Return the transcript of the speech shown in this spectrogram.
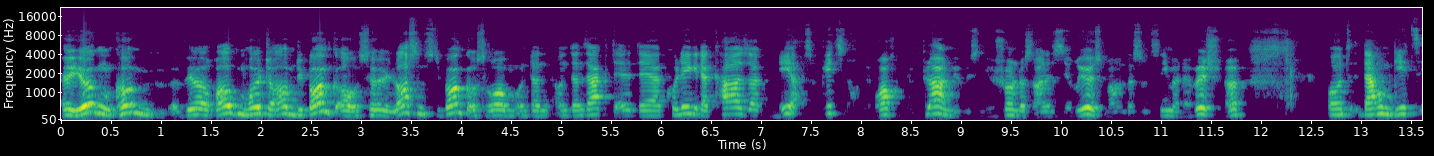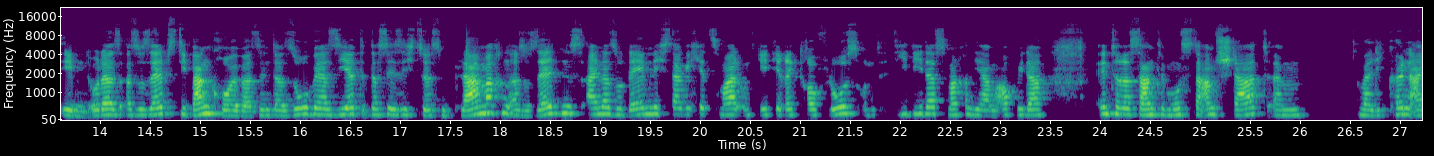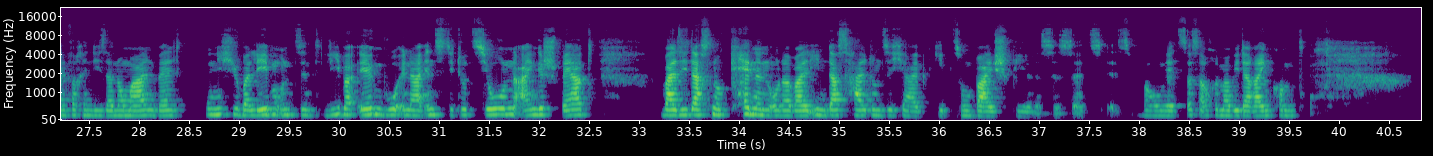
hey Jürgen, komm, wir rauben heute Abend die Bank aus, hey, lass uns die Bank ausrauben. Und dann, und dann sagt äh, der Kollege, der Karl, sagt, nee, also geht's noch, wir brauchen Plan. Wir müssen hier schon das alles seriös machen, dass uns niemand erwischt. Ne? Und darum geht es eben. Oder also selbst die Bankräuber sind da so versiert, dass sie sich zuerst einen Plan machen. Also selten ist einer so dämlich, sage ich jetzt mal, und geht direkt drauf los. Und die, die das machen, die haben auch wieder interessante Muster am Start, ähm, weil die können einfach in dieser normalen Welt nicht überleben und sind lieber irgendwo in einer Institution eingesperrt, weil sie das nur kennen oder weil ihnen das Halt und Sicherheit gibt, zum Beispiel. Das ist jetzt, ist, warum jetzt das auch immer wieder reinkommt.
